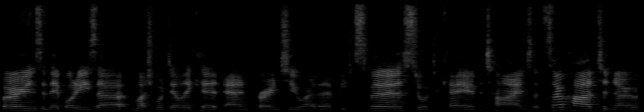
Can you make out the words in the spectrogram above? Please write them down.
bones and their bodies are much more delicate and prone to either be dispersed or decay over time. So it's so hard to know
